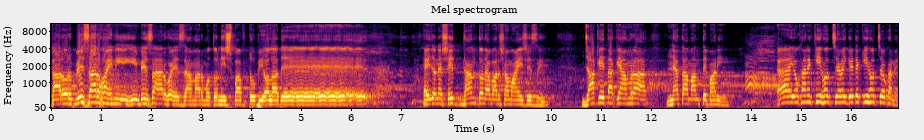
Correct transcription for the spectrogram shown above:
কারোর বিচার হয়নি, বিচার হয়েছে আমার মতো নিষ্পাপ টুপিওয়ালাদের। এই জন্য সিদ্ধান্ত নেবার সময় এসেছে। যাকে তাকে আমরা নেতা মানতে পারি। এই, ওখানে কি হচ্ছে? ওই গেটে কি হচ্ছে ওখানে?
